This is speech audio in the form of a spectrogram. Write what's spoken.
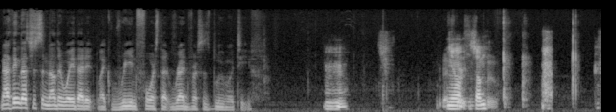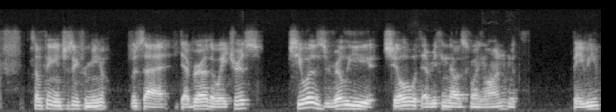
And I think that's just another way that it like reinforced that red versus blue motif. Mm-hmm. Red You know, some- blue. Something interesting for me was that Deborah, the waitress, she was really chill with everything that was going on with Baby,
